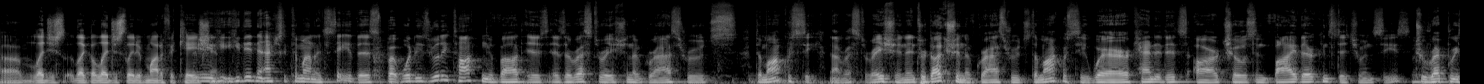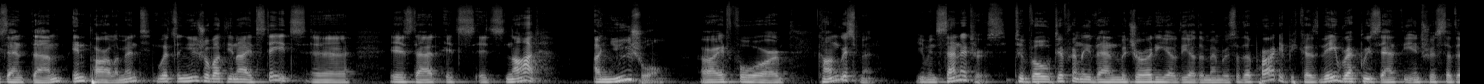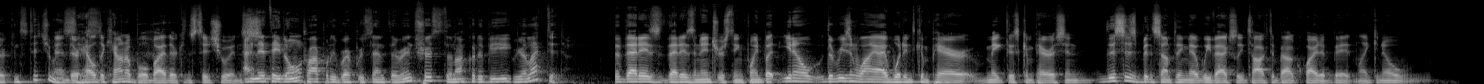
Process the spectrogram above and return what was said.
um, legis- like a legislative I modification. mean, he, he didn't actually come out and say this, but what he's really talking about is, is a restoration of grassroots democracy. Not restoration, introduction of grassroots democracy, where candidates are chosen by their constituencies to represent them in parliament. What's unusual about the United States uh, is that it's, it's not unusual, all right, for congressmen even senators, to vote differently than majority of the other members of their party because they represent the interests of their constituents. and they're held accountable by their constituents. And if they don't properly represent their interests, they're not going to be reelected. That is that is an interesting point, but you know the reason why I wouldn't compare make this comparison. This has been something that we've actually talked about quite a bit, like you know,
